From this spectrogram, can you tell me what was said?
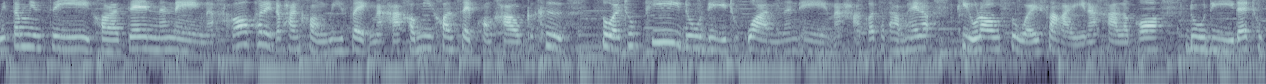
วิตามินซีคอลลาเจนนั่นเองนะคะก็ผลิตภัณฑ์ของ v f r e x นะคะเขามีคอนเซปต์ของเขาก็คือสวยทุกที่ดูดีทุกวันนั่นเองนะคะ ก็จะทำให้ผิวเราสวยใสนะคะ แล้วก็ดูดีได้ทุก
